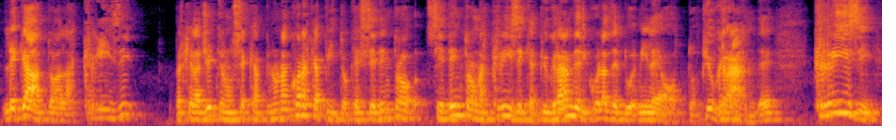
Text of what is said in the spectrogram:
legato alla crisi, perché la gente non, cap- non ha ancora capito che si è, dentro, si è dentro una crisi che è più grande di quella del 2008, più grande, crisi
